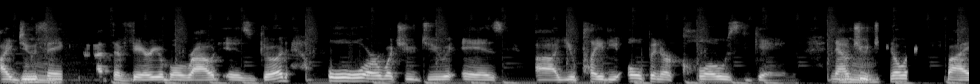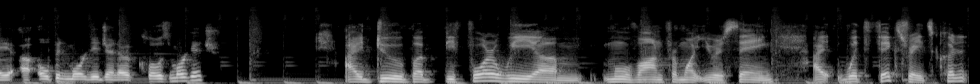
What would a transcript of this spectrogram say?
I do Mhm. think that the variable route is good. Or what you do is uh, you play the open or closed game. Now, Mhm. Jude, do you know what by uh, open mortgage and a closed mortgage? I do, but before we um, move on from what you were saying, I with fixed rates, could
